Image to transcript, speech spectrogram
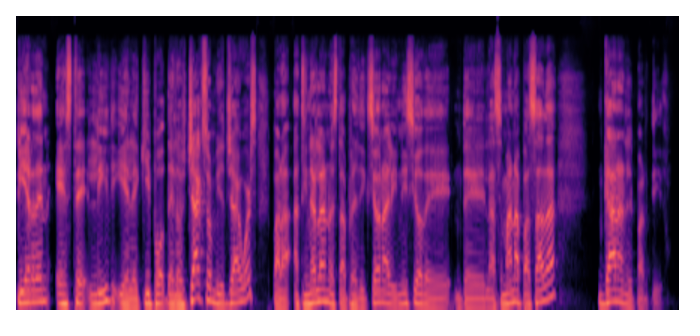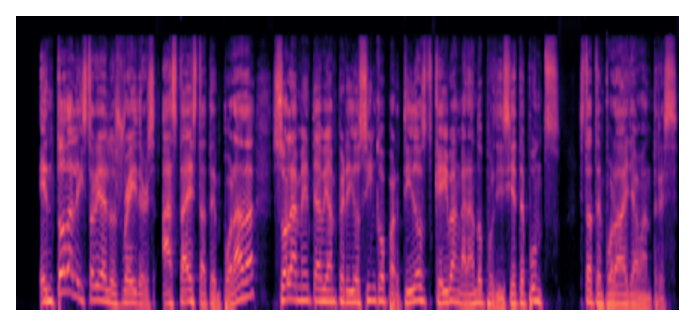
pierden este lead y el equipo de los Jacksonville Jaguars, para atinarle a nuestra predicción al inicio de, de la semana pasada, ganan el partido. En toda la historia de los Raiders hasta esta temporada, solamente habían perdido cinco partidos que iban ganando por 17 puntos. Esta temporada ya van tres.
